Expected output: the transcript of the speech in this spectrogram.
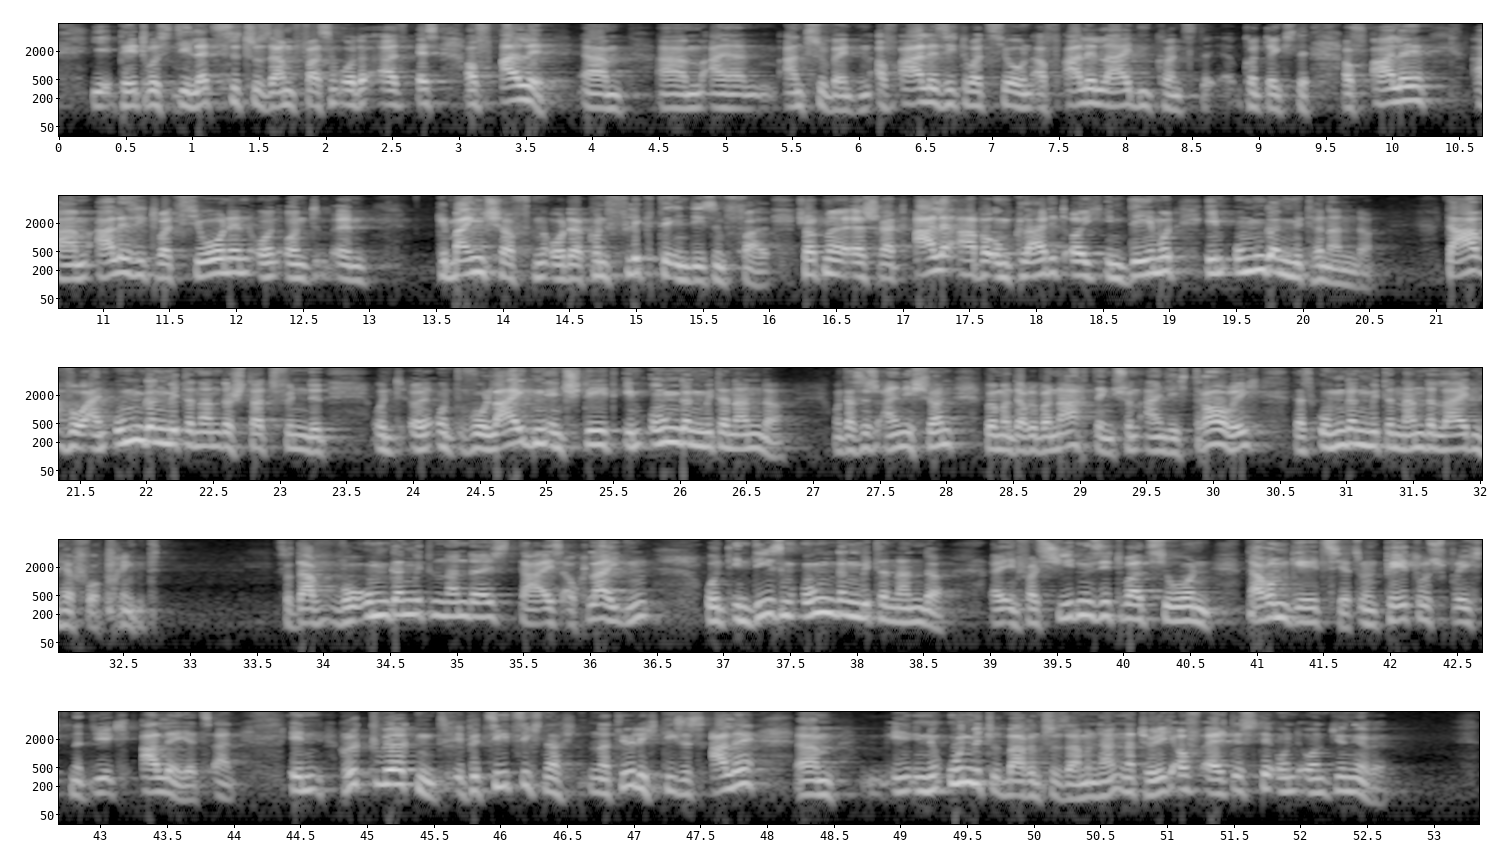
Petrus die letzte Zusammenfassung oder es auf alle ähm, ähm, anzuwenden, auf alle Situationen, auf alle Leidenkontexte, auf alle, ähm, alle Situationen und, und ähm, Gemeinschaften oder Konflikte in diesem Fall. Schaut mal, er schreibt, alle aber umkleidet euch in Demut im Umgang miteinander. Da, wo ein Umgang miteinander stattfindet und, äh, und wo Leiden entsteht im Umgang miteinander. Und das ist eigentlich schon, wenn man darüber nachdenkt, schon eigentlich traurig, dass Umgang miteinander Leiden hervorbringt. So da, wo Umgang miteinander ist, da ist auch Leiden. Und in diesem Umgang miteinander, in verschiedenen Situationen, darum geht's jetzt. Und Petrus spricht natürlich alle jetzt an. In rückwirkend bezieht sich natürlich dieses alle ähm, in, in unmittelbaren Zusammenhang natürlich auf Älteste und, und Jüngere.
